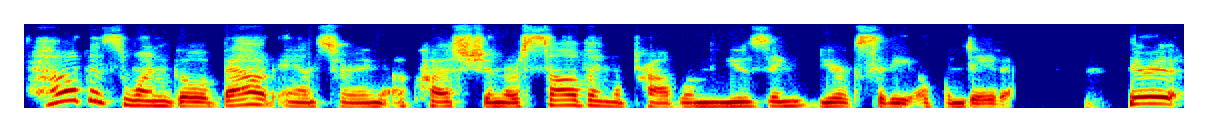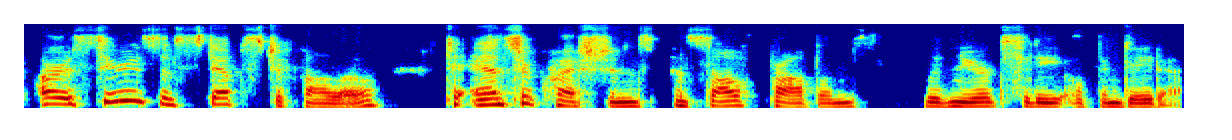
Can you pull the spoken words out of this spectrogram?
How does one go about answering a question or solving a problem using New York City Open Data? There are a series of steps to follow to answer questions and solve problems with New York City Open Data.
